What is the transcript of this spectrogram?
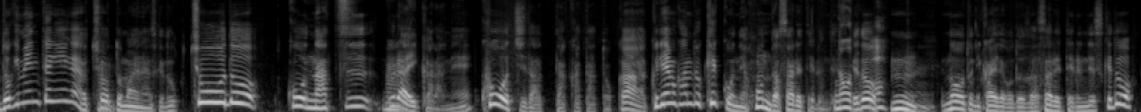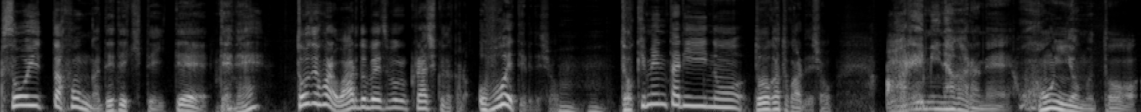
ドキュメンタリー映画はちょっと前なんですけど、ちょうどこう夏ぐらいからね、コーチだった方とか栗山監督結構ね本出されてるんですけどノートね。うん。うん。ノートに書いたことを出されてるんですけどそういった本が出てきていてでね当然ほらワールドベースボールクラシックだから覚えてるでしょ、うんうん。ドキュメンタリーの動画とかあるでしょ？あれ見ながらね本読むと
